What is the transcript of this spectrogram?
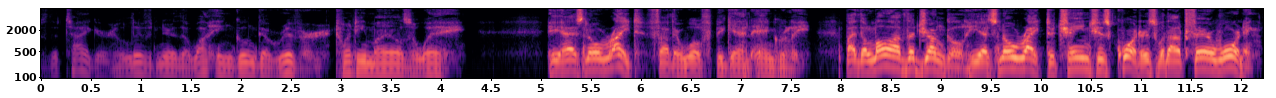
was the tiger who lived near the Waingunga River, twenty miles away. He has no right, Father Wolf began angrily. By the law of the jungle, he has no right to change his quarters without fair warning.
